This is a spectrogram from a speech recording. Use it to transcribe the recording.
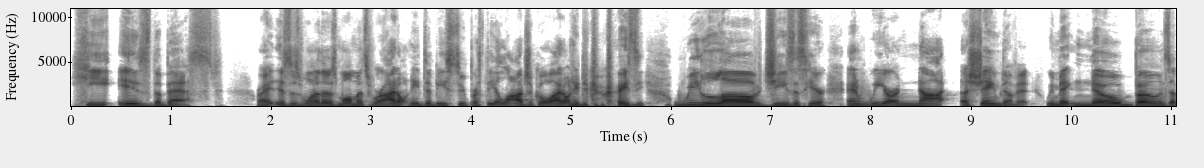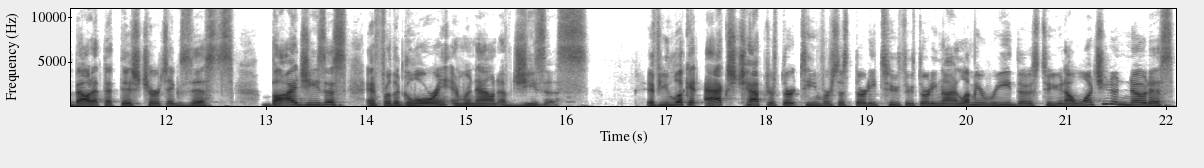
He is the best right? This is one of those moments where I don't need to be super theological. I don't need to go crazy. We love Jesus here, and we are not ashamed of it. We make no bones about it that this church exists by Jesus and for the glory and renown of Jesus. If you look at Acts chapter 13, verses 32 through 39, let me read those to you. And I want you to notice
